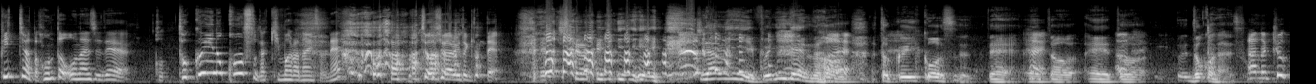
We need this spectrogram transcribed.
ピッチャーと本当同じでこう得意のコースが決まらないんですよね。調子悪い時って。えちなみにちなみにプニデンのはい。得意コースって、えっ、とえっ、とどこなんですか？あの曲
